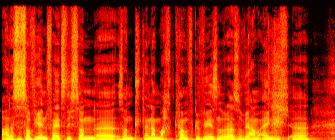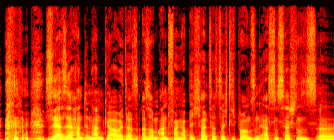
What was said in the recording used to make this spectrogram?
Ah, das ist auf jeden Fall jetzt nicht so ein, äh, so ein kleiner Machtkampf gewesen oder so. Wir haben eigentlich äh, sehr, sehr Hand in Hand gearbeitet. Also, also am Anfang habe ich halt tatsächlich bei unseren ersten Sessions äh,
